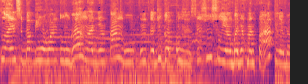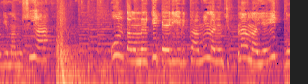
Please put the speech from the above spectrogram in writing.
Selain sebagai hewan tunggangan yang tangguh, unta juga penghasil susu yang banyak manfaatnya bagi manusia. Unta memiliki periode kehamilan yang cukup lama yaitu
